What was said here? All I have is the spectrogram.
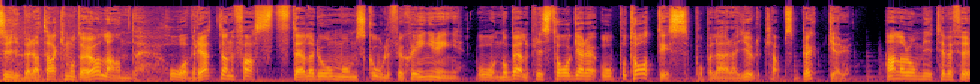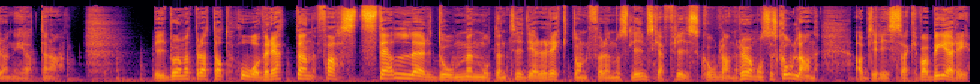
Cyberattack mot Öland. Hovrätten fastställer dom om skolförskingring och Nobelpristagare och potatis, populära julklappsböcker, handlar om i TV4-nyheterna. Vi börjar med att berätta att hovrätten fastställer domen mot den tidigare rektorn för den muslimska friskolan Römosseskolan, Abdirizak Waberi.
